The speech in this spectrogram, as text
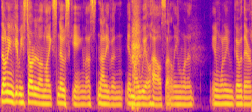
don't even get me started on like snow skiing. That's not even in my wheelhouse. I don't even want to. Even want to even go there.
